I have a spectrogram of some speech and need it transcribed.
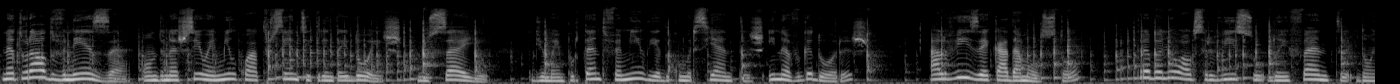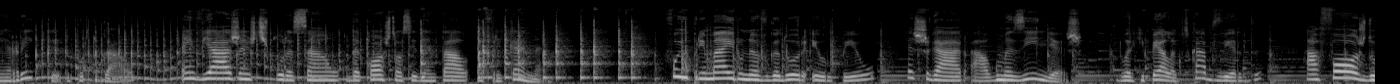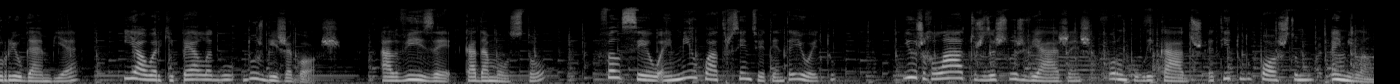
Natural de Veneza, onde nasceu em 1432, no seio de uma importante família de comerciantes e navegadores, Alvise Cadamosto trabalhou ao serviço do infante Dom Henrique de Portugal em viagens de exploração da costa ocidental africana. Foi o primeiro navegador europeu a chegar a algumas ilhas do arquipélago de Cabo Verde, à foz do rio Gâmbia e ao arquipélago dos Bijagós. Alvise Cadamosto faleceu em 1488 e os relatos das suas viagens foram publicados a título póstumo em Milão.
